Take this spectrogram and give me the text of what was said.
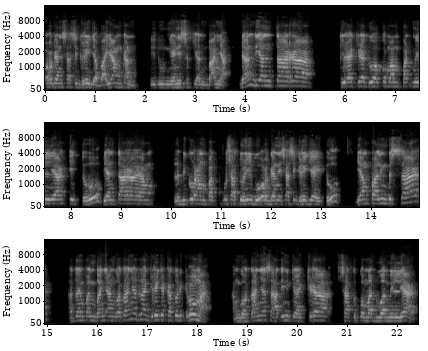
organisasi gereja. Bayangkan di dunia ini sekian banyak. Dan di antara kira-kira 2,4 miliar itu, di antara yang lebih kurang 41 ribu organisasi gereja itu, yang paling besar atau yang paling banyak anggotanya adalah Gereja Katolik Roma. Anggotanya saat ini kira-kira 1,2 miliar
